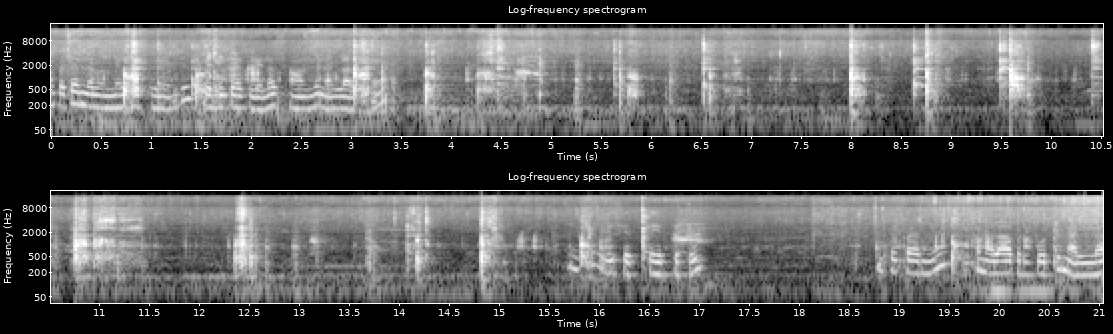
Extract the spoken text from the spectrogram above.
அப்போ தான் இந்த மிளகாத்தூள் வந்து வெள்ளிக்காய்க்குள்ளெல்லாம் சார்ந்து நல்லாயிருக்கும் இது இருக்கட்டும். இப்போ பாருங்கள் மிளகாப்பொடி போட்டு நல்லா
